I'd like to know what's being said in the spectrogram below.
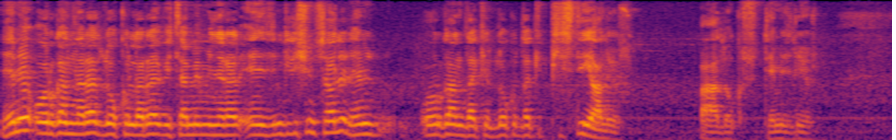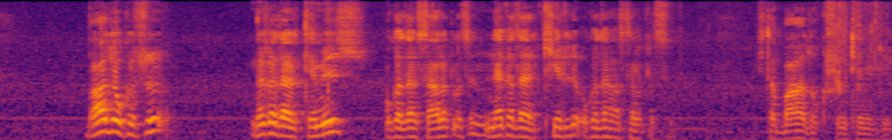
Hem organlara, dokulara, vitamin, mineral, enzim gidişini sağlıyor. Hem organdaki, dokudaki pisliği alıyor. Bağ dokusu temizliyor. Bağ dokusu ne kadar temiz o kadar sağlıklısın. Ne kadar kirli o kadar hastalıklısın. İşte bağ dokusunu temizliyor.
